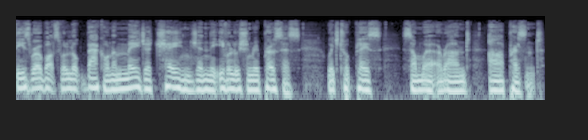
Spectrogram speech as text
these robots will look back on a major change in the evolutionary process which took place somewhere around our present.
